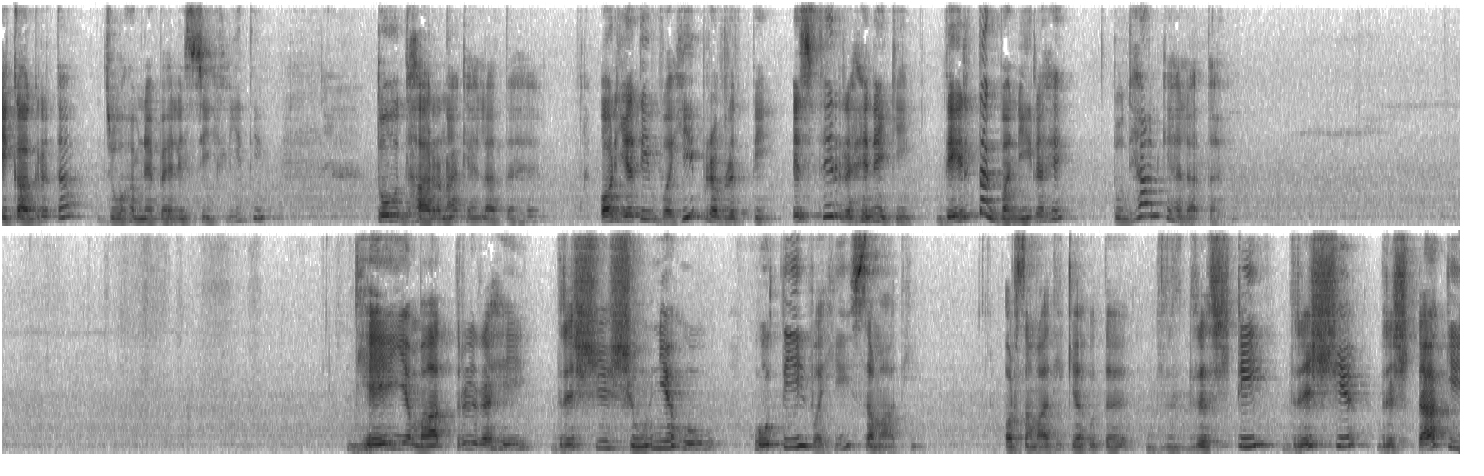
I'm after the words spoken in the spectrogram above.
एकाग्रता, जो हमने पहले सीख ली थी तो धारणा कहलाता है। और यदि वही प्रवृत्ति स्थिर रहने की देर तक बनी रहे तो ध्यान कहलाता है। ध्येय मात्र रहे, दृश्य शून्य हो, होती वही समाधि। और समाधि क्या होता है? दृष्टि, दृश्य, दृष्टा की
